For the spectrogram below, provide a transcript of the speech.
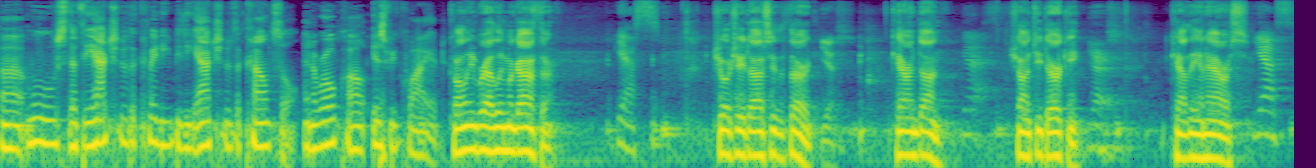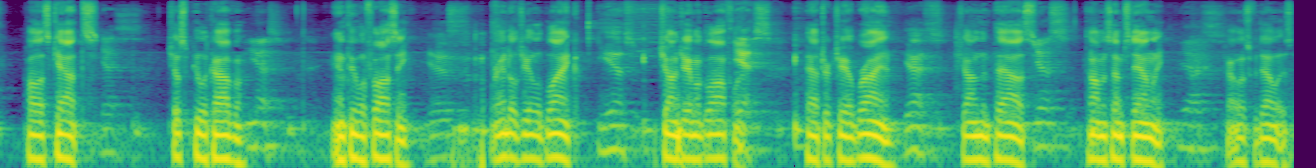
uh, moves that the action of the committee be the action of the council, and a roll call is required. Colleen Bradley MacArthur. Yes. George A. Darcy III. Yes. Karen Dunn. Yes. Sean T. Durkee. Yes. Kathy Ann Harris. Yes. Paulus Katz. Yes. Joseph P. LaCava. Yes. Anthony LaFauci. Yes. Randall J. LeBlanc. Yes. John J. McLaughlin. Yes. Patrick J. O'Brien. Yes. Jonathan Paz. Yes. Thomas M. Stanley. Yes. Carlos Vidal is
